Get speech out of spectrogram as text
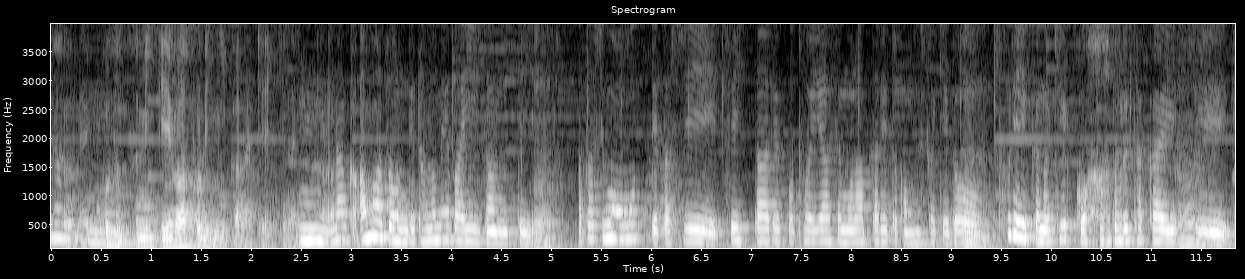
ですよね、うん。小包系は取りに行かなきゃいけないから、うん、なんかアマゾンで頼めばいいじゃんって、うん。私も思ってたしツイッターでこう問い合わせもらったりとかもしたけど、うん。取り行くの結構ハードル高いし、う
